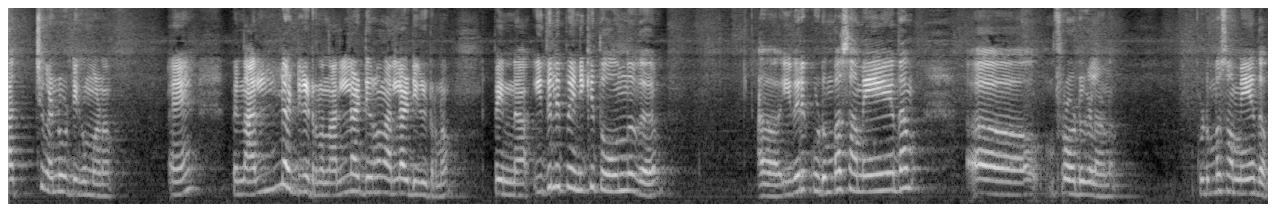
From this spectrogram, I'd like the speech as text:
കച്ച് കണ്ടുപൊട്ടിക്കും വേണം. ഏഹ് പിന്നെ നല്ല അടി കിട്ടണം. നല്ല അടി കിട്ടണം. നല്ല അടി കിട്ടണം. പിന്നെ ഇതിലിപ്പോൾ എനിക്ക് തോന്നുന്നത് ഇവർ കുടുംബസമേതം ഫ്രോഡുകളാണ്. കുടുംബസമേതം.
